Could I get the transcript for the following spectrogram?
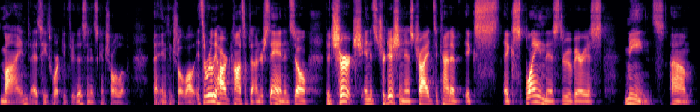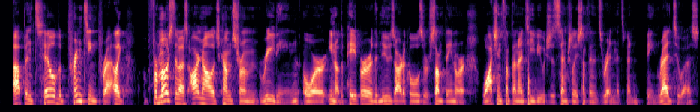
mind as he's working through this and his control of in control of all. It's a really hard concept to understand. And so the church in its tradition has tried to kind of ex- explain this through various means. Um, up until the printing press, like for most of us, our knowledge comes from reading or, you know, the paper or the news articles or something or watching something on TV, which is essentially something that's written that's been being read to us.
